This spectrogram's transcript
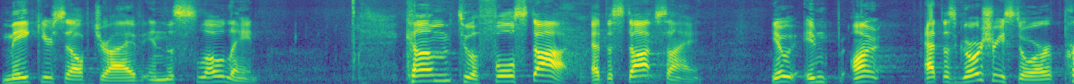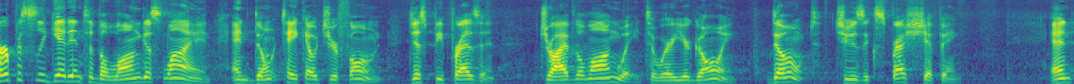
Make yourself drive in the slow lane. Come to a full stop at the stop sign. You know, in, on, at this grocery store, purposely get into the longest line and don't take out your phone. Just be present. Drive the long way to where you're going. Don't choose express shipping. And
